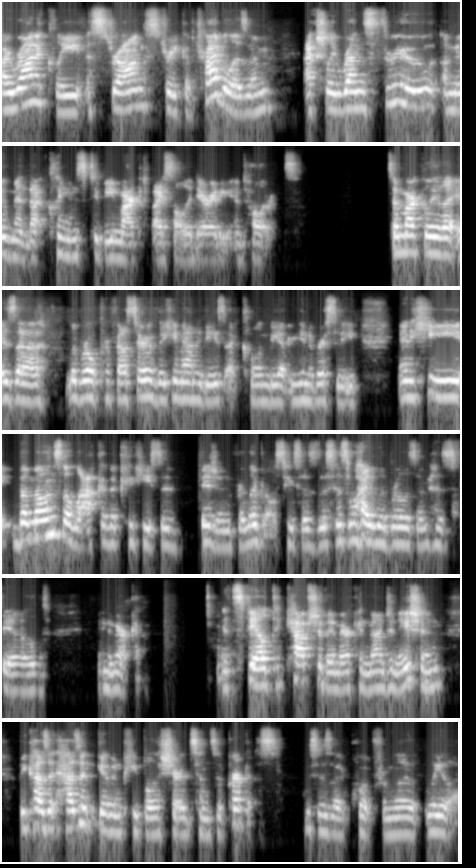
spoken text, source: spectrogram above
Ironically, a strong streak of tribalism actually runs through a movement that claims to be marked by solidarity and tolerance. So Mark Lilla is a liberal professor of the humanities at Columbia University, and he bemoans the lack of a cohesive vision for liberals. He says this is why liberalism has failed in America. It's failed to capture the American imagination because it hasn't given people a shared sense of purpose. This is a quote from Lilla.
